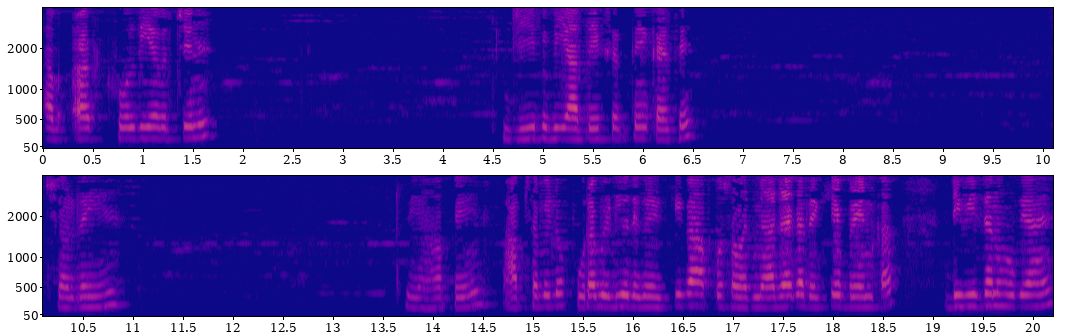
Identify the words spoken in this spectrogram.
अब आँख खोल दिया बच्चे ने। जीभ भी आप देख सकते हैं कैसे चल रही है। तो यहाँ पे आप सभी लोग पूरा वीडियो देखिएगा, आपको समझ में आ जाएगा। देखिए, ब्रेन का डिवीज़न हो गया है।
